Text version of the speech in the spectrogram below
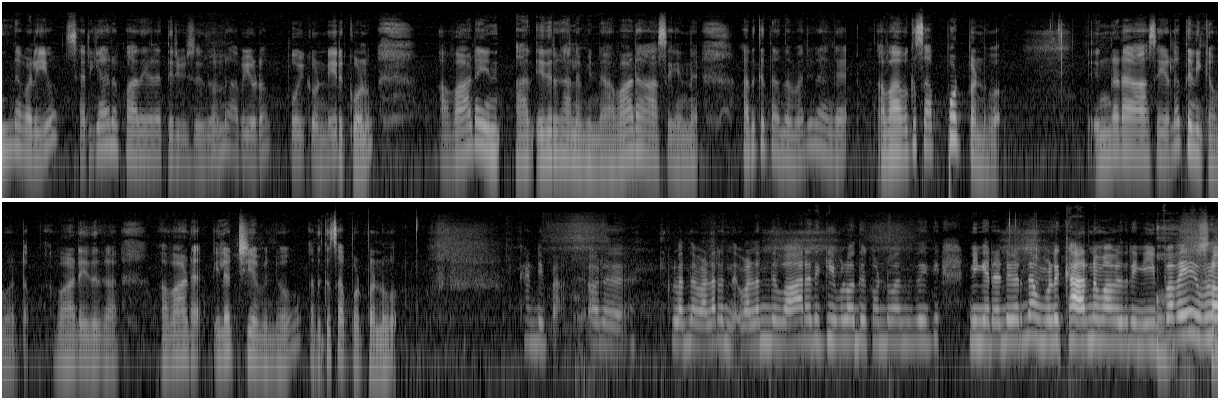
எந்த வழியோ சரியான பாதைகளை தெரிவு செய்தோன்னு அவையோட போய்க்கொண்டே இருக்கணும். அவாட என் எதிர்காலம் என்ன? அவாட ஆசை என்ன? அதுக்கு தகுந்த மாதிரி நாங்கள் அவாவுக்கு சப்போர்ட் பண்ணுவோம் எங்களோட ஆசைகளை திணிக்க மாட்டோம் அவாட எதிர்கால அவாட இலட்சியம் என்னோ அதுக்கு சப்போர்ட் பண்ணுவோம் கண்டிப்பாக ஒரு குழந்தை வளர்ந்து வளர்ந்து வாரதுக்கு இது கொண்டு வந்ததுக்கு நீங்கள் ரெண்டு பேரும் தான் உங்களுக்கு காரணமாக இருக்கிறீங்க இப்போவே இவ்வளோ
